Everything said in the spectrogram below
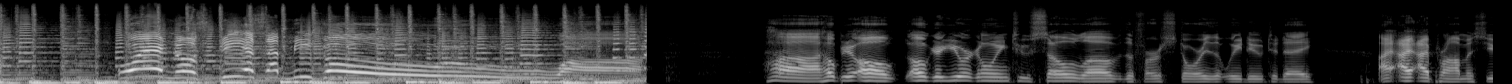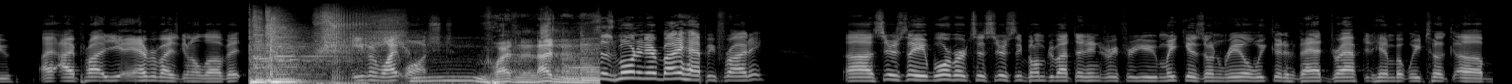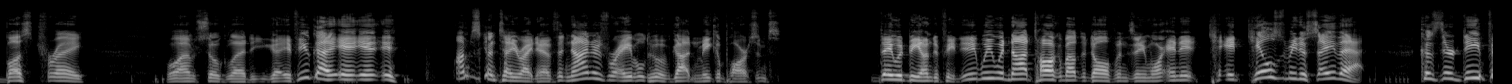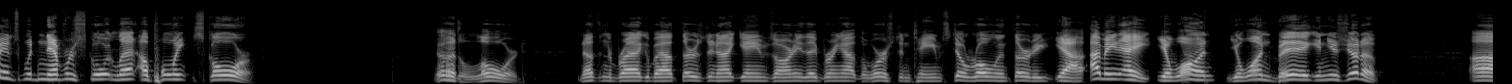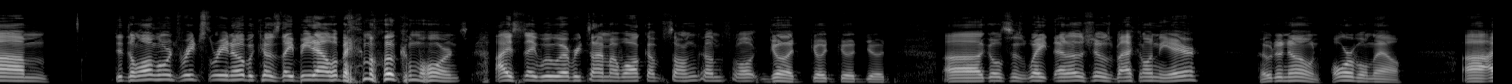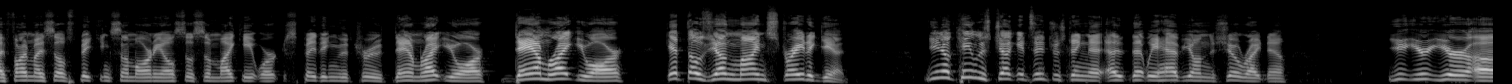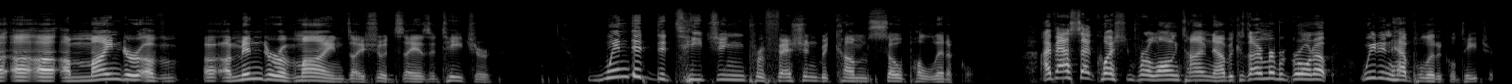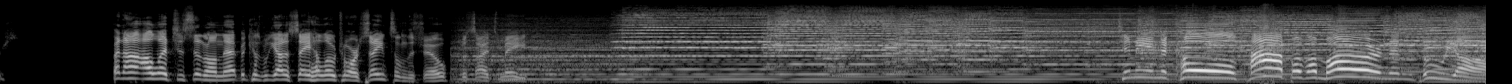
Buenos dias, amigo. Ah, I hope you. Oh, Ogre, you are going to so love the first story that we do today. I, I, I promise you. I, I pro- everybody's gonna love it, even whitewashed. White lightning. Says morning, everybody. Happy Friday. Uh, seriously, Warbird says seriously bummed about that injury for you. Micah is unreal. We could have had drafted him, but we took uh, Bust Trey. Well, I'm so glad that you got. If you got, it, it, it, I'm just going to tell you right now. If the Niners were able to have gotten Micah Parsons, they would be undefeated. We would not talk about the Dolphins anymore, and it it kills me to say that because their defense would never score, let a point score. Good lord. Nothing to brag about. Thursday night games, Arnie. They bring out the worst in teams. Still rolling 30. Yeah, I mean, hey, you won. You won big, and you should have. Um, did the Longhorns reach 3 0 because they beat Alabama? Hook 'em horns. I say woo every time I walk up. Song comes. for- Good, good, good, good. Uh, Gold says, wait, that other show's back on the air? Who'd have known? Horrible now. Uh, I find myself speaking some Arnie, also some Mikey at work, spitting the truth. Damn right you are. Damn right you are. Get those young minds straight again. You know, Keyless Chuck, it's interesting that uh, that we have you on the show right now. You, you're you're a, a, a, minder of a, a of minds, I should say, as a teacher. When did the teaching profession become so political? I've asked that question for a long time now because I remember growing up, we didn't have political teachers. But I'll let you sit on that because we got to say hello to our saints on the show, besides me. Timmy and Nicole, top of a morning to ya.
